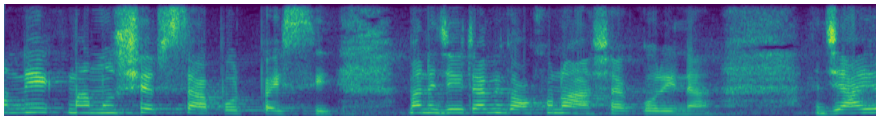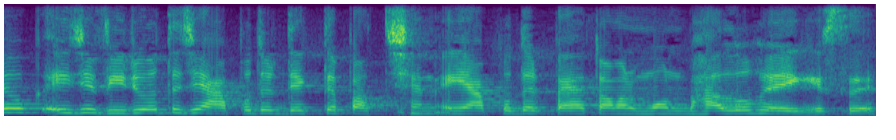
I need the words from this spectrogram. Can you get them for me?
অনেক মানুষের সাপোর্ট পাইছি। মানে যেটা আমি কখনো আশা করি না। যাই হোক, এই যে ভিডিওতে যে আপদের দেখতে পাচ্ছেন, এই আপদের পায়ে তো আমার মন ভালো হয়ে গেছে।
